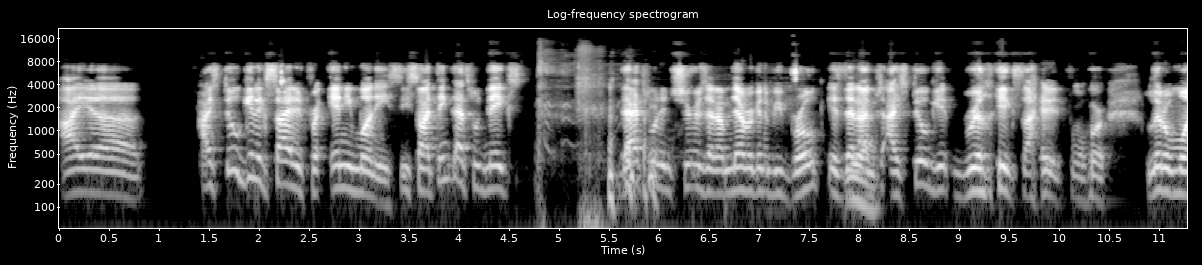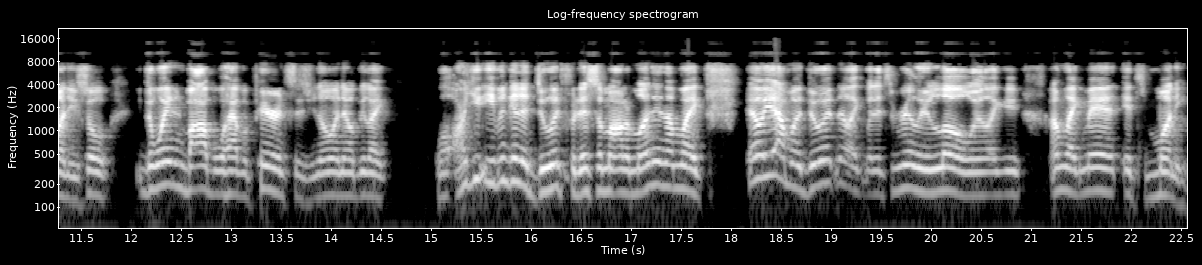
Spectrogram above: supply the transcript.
I uh I still get excited for any money. See, so I think that's what makes that's what ensures that I'm never going to be broke is that Yeah. I'm I still get really excited for little money. So Dwayne and Bob will have appearances, you know, and they'll be like, "Well, are you even going to do it for this amount of money?" And I'm like, "Hell yeah, I'm going to do it." And they're like, "But it's really low." And like I'm like, "Man, it's money."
